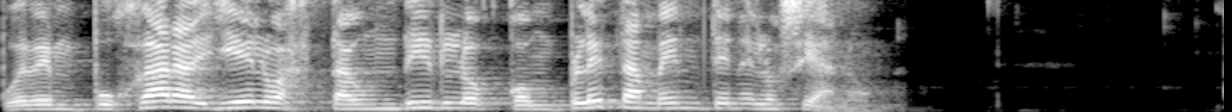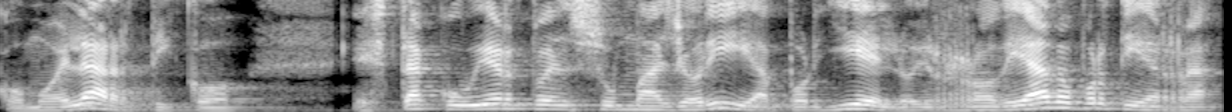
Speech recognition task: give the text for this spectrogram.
puede empujar al hielo hasta hundirlo completamente en el océano. Como el Ártico está cubierto en su mayoría por hielo y rodeado por tierra,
